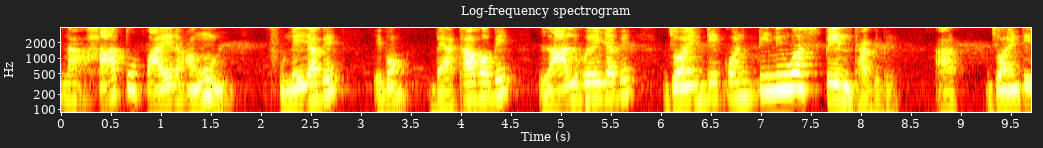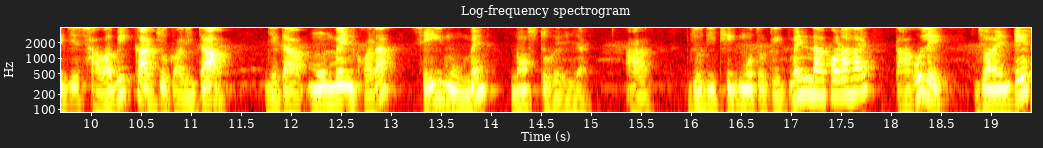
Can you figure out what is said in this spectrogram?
না, হাত ও পায়ের আঙুল ফুলে যাবে এবং ব্যথা হবে, লাল হয়ে যাবে, জয়েন্টে কন্টিনিউয়াস পেন থাকবে। আর জয়েন্টে যে স্বাভাবিক কার্যকারিতা, যেটা মুভমেন্ট করা, সেই মুভমেন্ট নষ্ট হয়ে যায়। আর যদি ঠিকমতো ট্রিটমেন্ট না করা হয়, তাহলে জয়েন্টের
